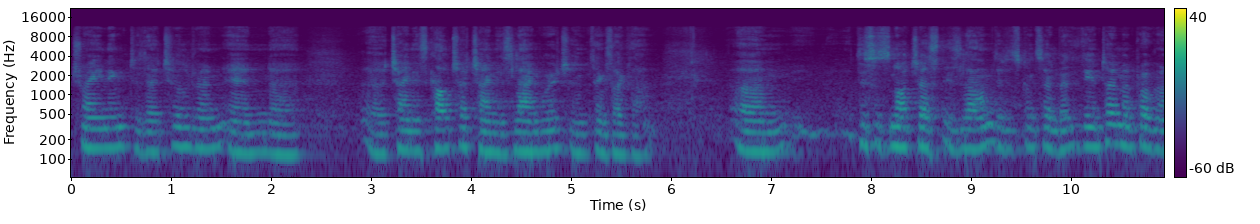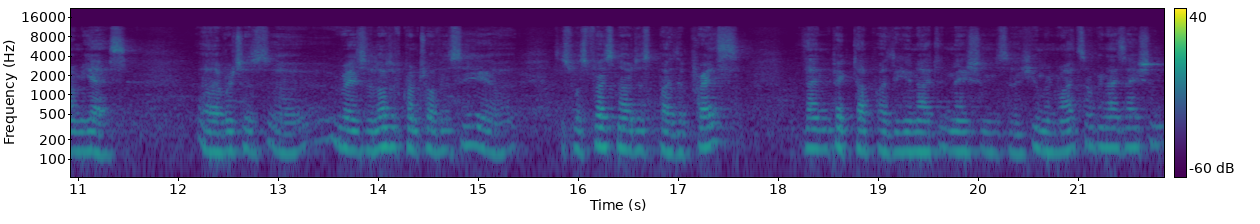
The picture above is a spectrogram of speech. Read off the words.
training to their children in uh, uh, Chinese culture, Chinese language, and things like that. Um, this is not just Islam that is concerned, but the internment program, yes, uh, which has uh, raised a lot of controversy. This was first noticed by the press, then picked up by the United Nations uh, Human Rights Organization,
